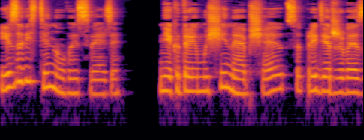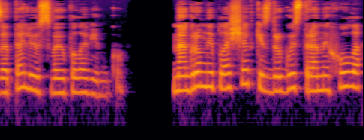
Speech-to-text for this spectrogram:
и завести новые связи. Некоторые мужчины общаются, придерживая за талию свою половинку. На огромной площадке с другой стороны холла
